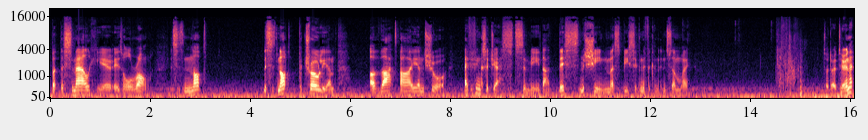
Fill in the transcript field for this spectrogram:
but the smell here is all wrong. This is not. This is not petroleum. Of that I am sure. Everything suggests to me that this machine must be significant in some way. So do I turn it?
